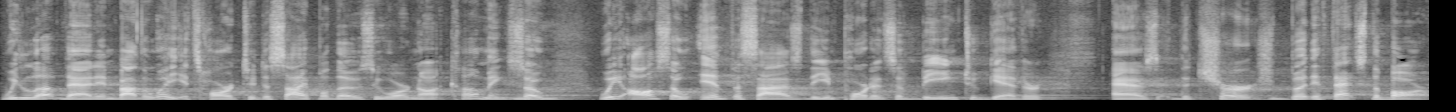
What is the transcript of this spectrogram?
We love that. And by the way, it's hard to disciple those who are not coming. So mm-hmm. we also emphasize the importance of being together as the church. But if that's the bar,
